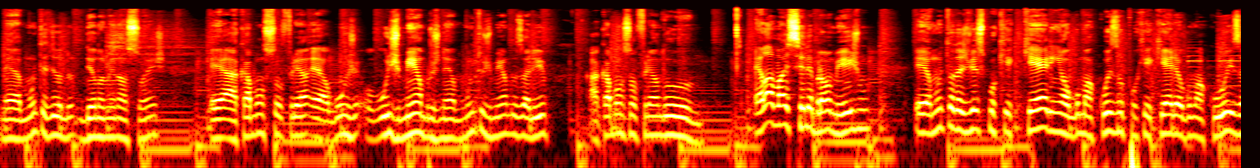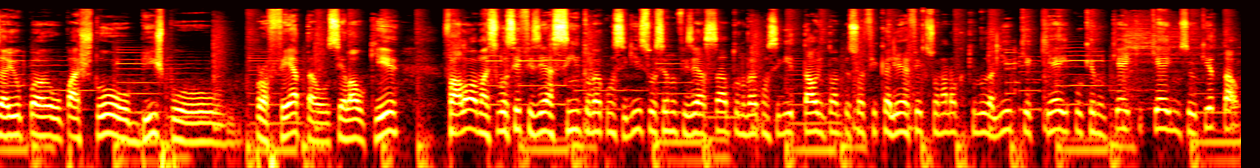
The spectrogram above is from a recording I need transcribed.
né? Muitas denominações é, acabam sofrendo, é, alguns os membros, né? Muitos membros ali acabam sofrendo ela vai celebrar o mesmo. É, muitas das vezes porque querem alguma coisa porque querem alguma coisa, aí o, o pastor, o bispo, o profeta, ou sei lá o que, fala, ó, oh, mas se você fizer assim, tu vai conseguir, se você não fizer assado, tu não vai conseguir tal, então a pessoa fica ali reflexionada com aquilo ali, porque quer e porque não quer, e que quer e não sei o que tal.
